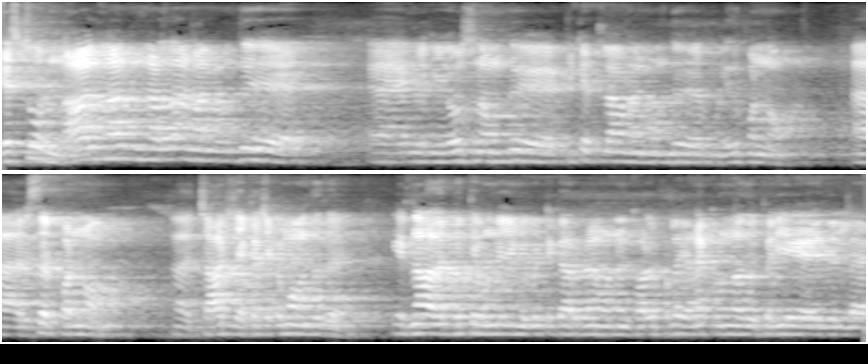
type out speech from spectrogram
ஜஸ்ட் ஒரு நாலு நாள் முன்னால் தான் நாங்கள் வந்து எங்களுக்கு யோசனை வந்து டிக்கெட்லாம் நாங்கள் வந்து இது பண்ணோம் ரிசர்வ் பண்ணோம். சார்ஜ் எக்கச்சக்கமாக வந்தது. இருந்தாலும் அதை பற்றி ஒன்றும் எங்கள் வீட்டுக்காரரும் ஒன்றும் கவலைப்படல. எனக்கு ஒன்றும் அது பெரிய இது இல்லை.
